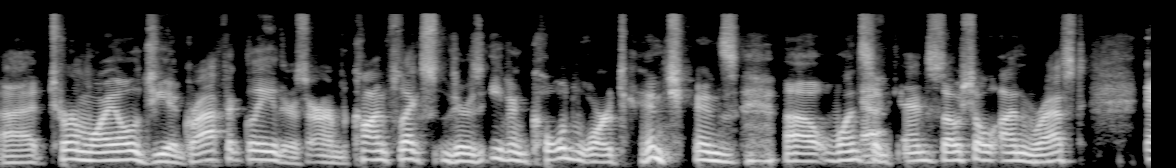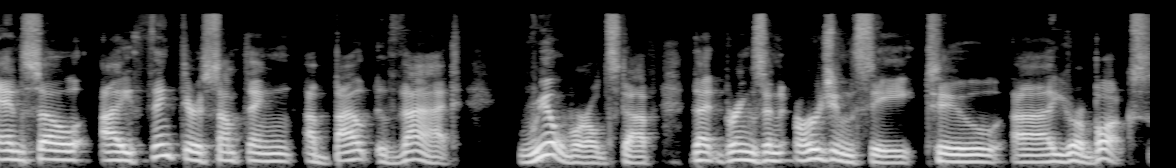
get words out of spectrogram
uh, turmoil geographically, there's armed conflicts, there's even Cold War tensions, uh, once yeah. again, social unrest. And so I think there's something about that real world stuff that brings an urgency to uh, your books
